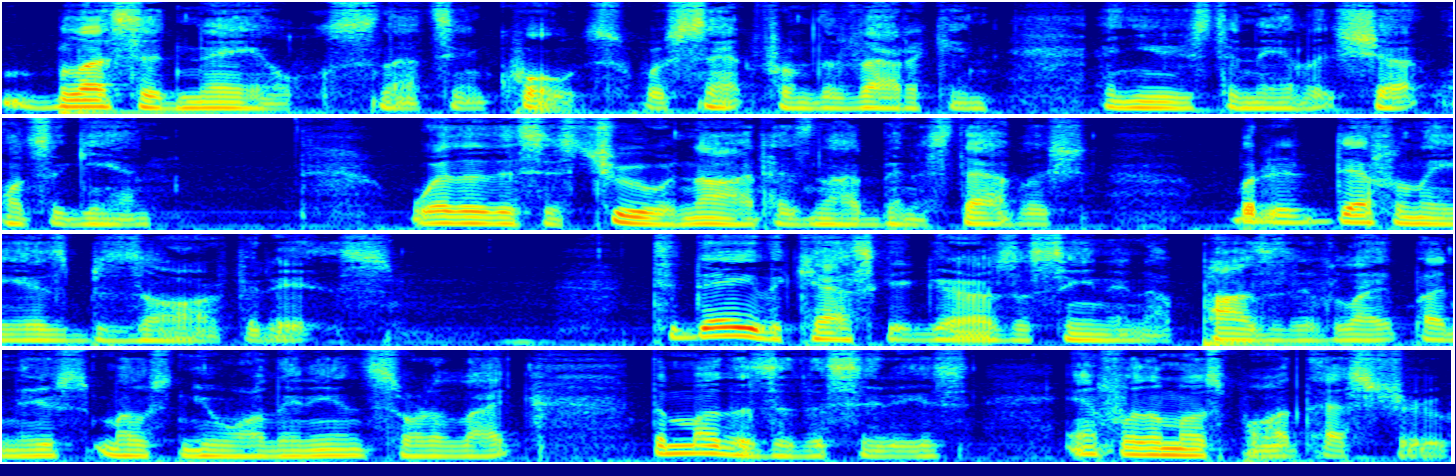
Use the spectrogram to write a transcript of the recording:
blessed nails, that's in quotes, were sent from the Vatican and used to nail it shut once again. Whether this is true or not has not been established, but it definitely is bizarre if it is. Today, the casket girls are seen in a positive light by most New Orleanians, sort of like the mothers of the cities, and for the most part, that's true.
